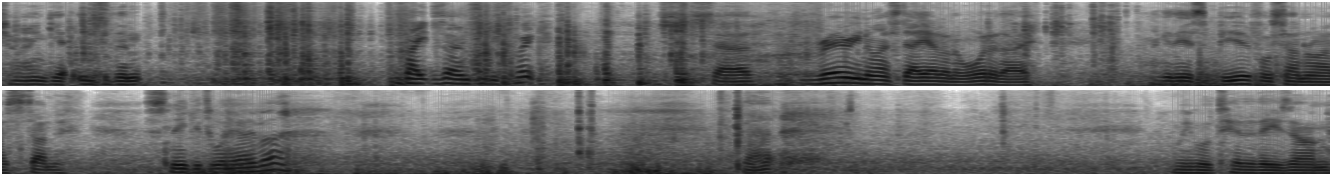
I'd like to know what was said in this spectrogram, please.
Try and get into the bait zone pretty quick. It's a very nice day out on the water though. Look at this beautiful sunrise starting to sneak its way over. But we will tether these on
